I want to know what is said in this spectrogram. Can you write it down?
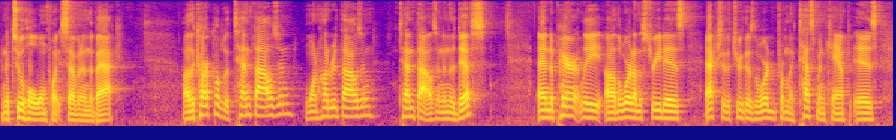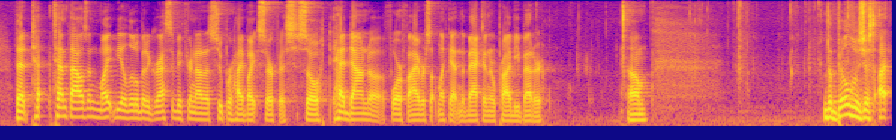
and a two hole 1.7 in the back. Uh, the car comes with 10,000, 100,000, 10,000 in the diffs. And apparently uh, the word on the street is, actually the truth is the word from the Tessmann camp is that 10,000 might be a little bit aggressive if you're not a super high bite surface. So head down to four or five or something like that in the back and it'll probably be better. Um, the build was just, I,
